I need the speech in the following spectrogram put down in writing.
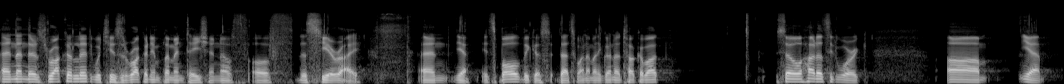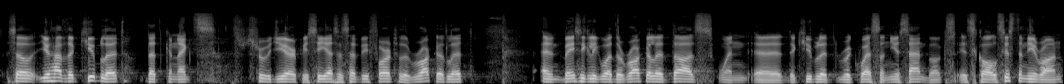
And then there's Rocketlet, which is a Rocket implementation of, of the CRI. And yeah, it's bold because that's what I'm going to talk about. So how does it work? Um, yeah, so you have the kubelet that connects through gRPC, as I said before, to the Rocketlet. And basically what the Rocketlet does when uh, the kubelet requests a new sandbox is called systemd run,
